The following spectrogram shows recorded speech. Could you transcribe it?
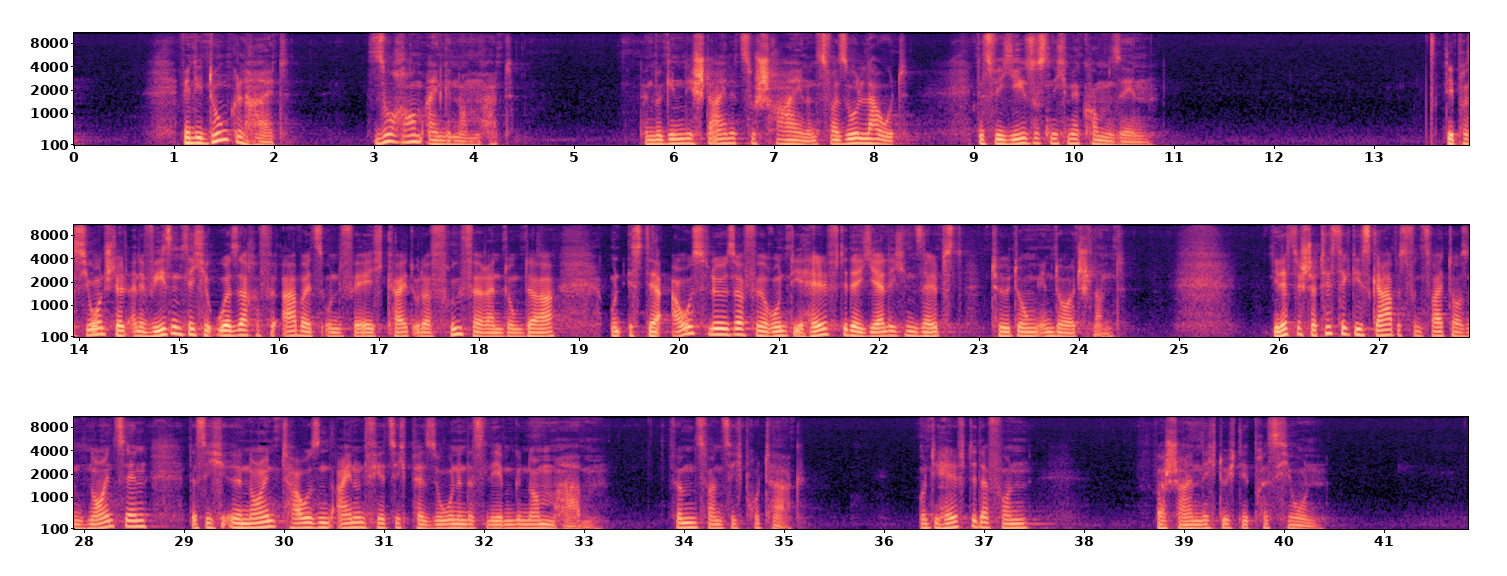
wenn die Dunkelheit so Raum eingenommen hat, dann beginnen die Steine zu schreien, und zwar so laut, dass wir Jesus nicht mehr kommen sehen. Depression stellt eine wesentliche Ursache für Arbeitsunfähigkeit oder Frühverrentung dar und ist der Auslöser für rund die Hälfte der jährlichen Selbsttötungen in Deutschland. Die letzte Statistik, die es gab, ist von 2019, dass sich 9041 äh, Personen das Leben genommen haben. 25 pro Tag. Und die Hälfte davon wahrscheinlich durch Depressionen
